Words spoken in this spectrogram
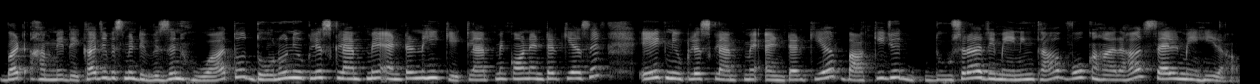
बट हमने देखा जब इसमें डिवीज़न हुआ तो दोनों न्यूक्लियस क्लैंप में एंटर नहीं किए। क्लैंप में कौन एंटर किया? सिर्फ़ एक न्यूक्लियस क्लैंप में एंटर किया। बाकी जो दूसरा रिमेनिंग था, वो कहाँ रहा? सेल में ही रहा।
